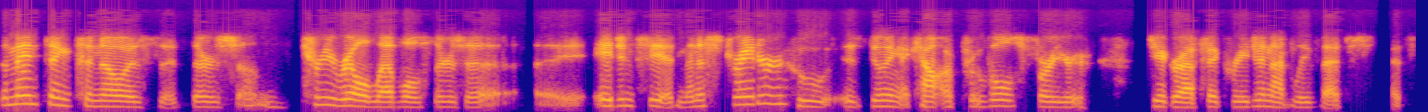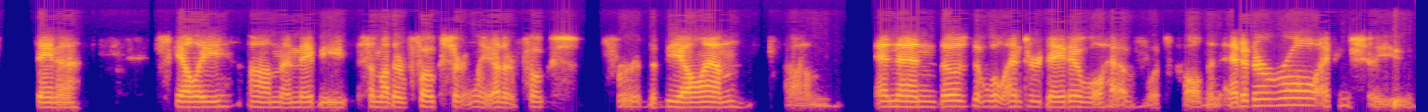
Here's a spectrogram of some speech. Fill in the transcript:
the main thing to know is that there's um, three real levels. There's a, a, agency administrator who is doing account approvals for your geographic region. I believe that's that's Dana Skelly um, and maybe some other folks, certainly other folks for the BLM. Um, and then those that will enter data will have what's called an editor role. I can show you.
